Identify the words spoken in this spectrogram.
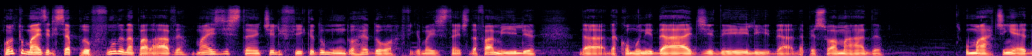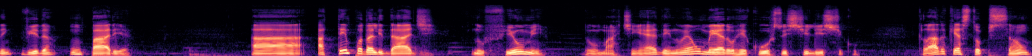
Quanto mais ele se aprofunda na palavra, mais distante ele fica do mundo ao redor, fica mais distante da família, da, da comunidade dele, da, da pessoa amada. O Martin Eden vira um pária. A, a temporalidade no filme do Martin Eden não é um mero recurso estilístico. Claro que esta opção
